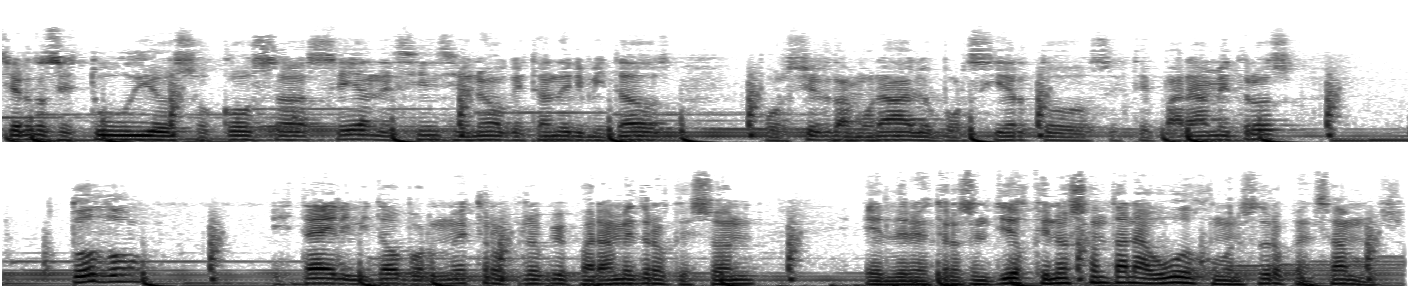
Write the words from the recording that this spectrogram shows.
ciertos estudios o cosas, sean de ciencia o no, que están delimitados por cierta moral o por ciertos este, parámetros, todo está delimitado por nuestros propios parámetros que son el de nuestros sentidos que no son tan agudos como nosotros pensamos.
